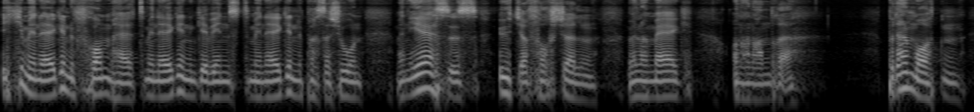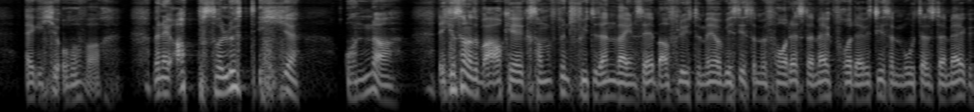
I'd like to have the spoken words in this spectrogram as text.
Ikke min egen fromhet, min egen gevinst, min egen prestasjon. Men Jesus utgjør forskjellen mellom meg og noen andre. På den måten er jeg ikke over. Men jeg er absolutt ikke unna. Det er ikke sånn at ok, samfunnet flyter den veien, så jeg bare flyter med. og Hvis de stemmer for det, stemmer jeg for det. Hvis de stemmer mot det, stemmer jeg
